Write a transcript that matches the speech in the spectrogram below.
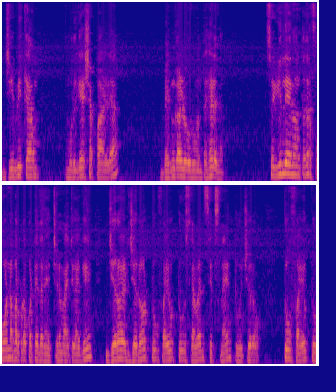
G B camp Murugeshpalya Bengaluru ಅಂತ ಹೇಳಿದ್ದಾರೆ. ಸೊ ಇಲ್ಲಿ ಏನು ಅಂತಂದ್ರೆ ಫೋನ್ ನಂಬರ್ ಕೂಡ ಕೊಟ್ಟಿದ್ದಾರೆ ಹೆಚ್ಚಿನ ಮಾಹಿತಿಗಾಗಿ. Zero eight zero two five two seven six nine two zero two five two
